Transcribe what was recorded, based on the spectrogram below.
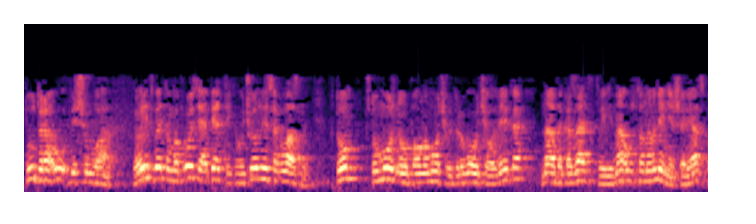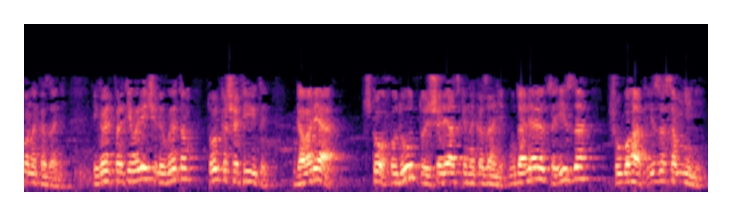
Тудрау Бишубуха. Говорит в этом вопросе, опять-таки, ученые согласны в том, что можно уполномочивать другого человека на доказательство и на установление шариатского наказания. И говорит, противоречили в этом только шафииты, говоря, что худуд, то есть шариатские наказания, удаляются из-за шубхат, из-за сомнений.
